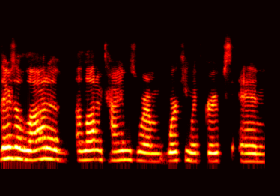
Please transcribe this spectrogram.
There's a lot of a lot of times where I'm working with groups and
